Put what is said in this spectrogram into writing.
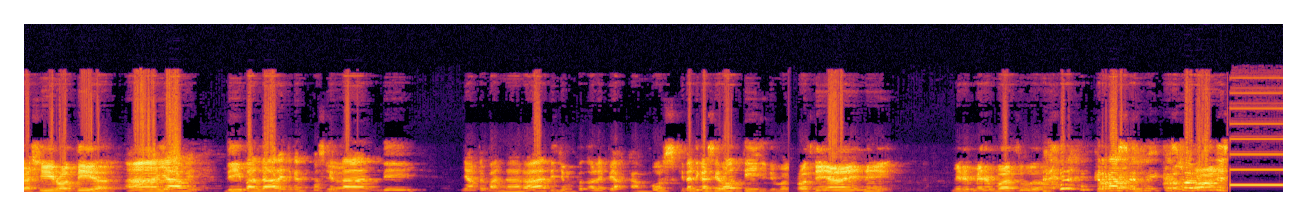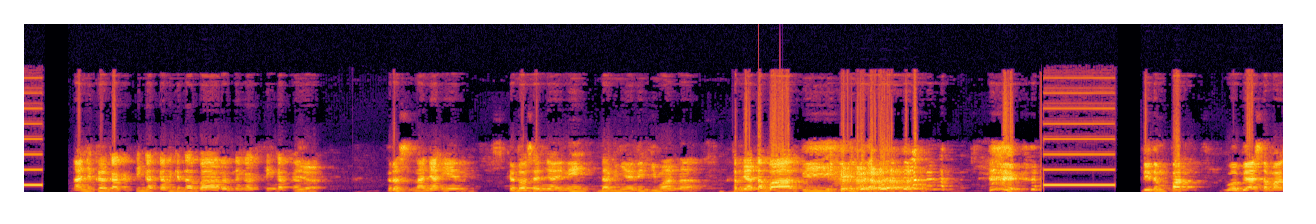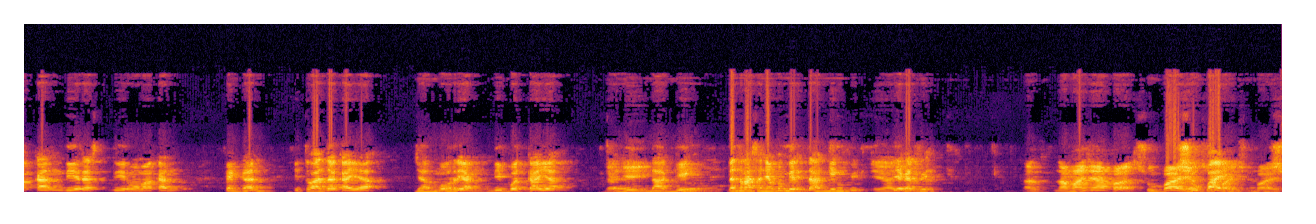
Dikasih roti ya? Ah ya di bandara itu kan pas Iya. kita di nyampe bandara dijemput oleh pihak kampus kita dikasih roti Jadi rotinya ini mirip-mirip batu ya. keras kan Wi. Keras keras banget. nanya ke kakak tingkat karena kita bareng dengan kakak tingkat kan Iya. terus nanyain ke dosennya ini dagingnya ini gimana ternyata babi di tempat gua biasa makan di res, di rumah makan vegan itu ada kayak jamur yang dibuat kayak eh, Daging. daging dan rasanya pun mirip daging Pi. Iya, Iya kan iya. Pi? Nah, Namanya apa? Supai ya? Supai. Supai.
